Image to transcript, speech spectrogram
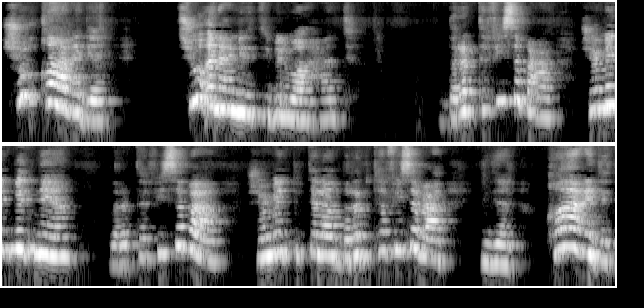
شو القاعدة؟ شو أنا عملت بالواحد؟ ضربتها في سبعة شو عملت باثنين؟ ضربتها في سبعة شو عملت بالثلاث؟ ضربتها في سبعة إذا قاعدة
